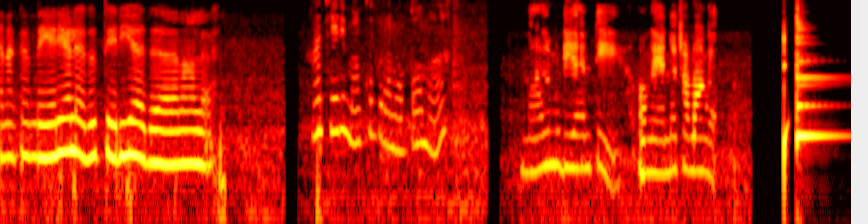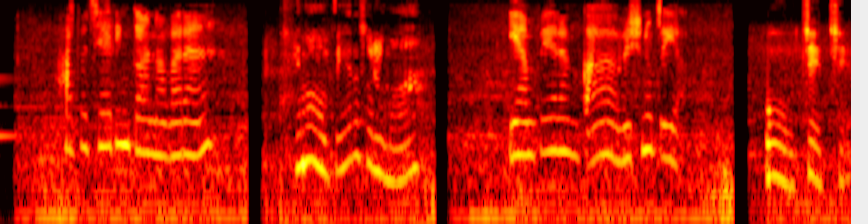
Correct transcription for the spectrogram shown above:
எனக்கு இந்த ஏரியாவில் எதுவும் தெரியாது அதனால். ஆ சரிம்மா கூப்பிட்றேம்மா போம்மா. நாலு முடி ஆண்டி அவங்க என்ன சொன்னாங்க? அப்போ சரிங்கக்கா நான் வரேன். ஏமா உன் பேரை சொல்லுமா? என் பேரங்கக்கா விஷ்ணு பிரியா. ஓ சரி சரி.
